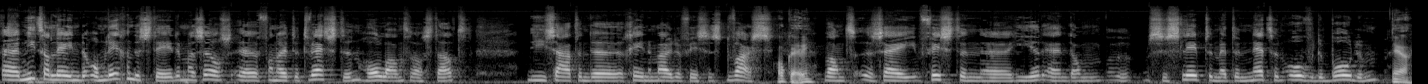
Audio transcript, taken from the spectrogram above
Uh, niet alleen de omliggende steden, maar zelfs vanuit het westen, Holland was dat... die zaten de Genemuidenvissers dwars. oké. Want uh, zij visten uh, hier en dan, uh, ze sleepten met hun netten over de bodem. Ja,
